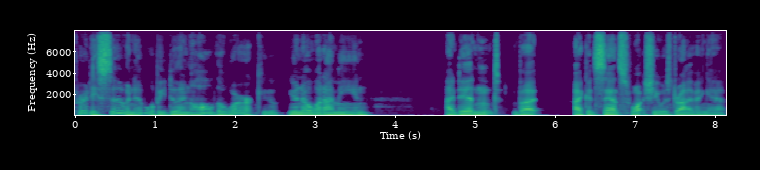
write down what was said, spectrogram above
pretty soon it will be doing all the work. You, you know what I mean? I didn't, but I could sense what she was driving at.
